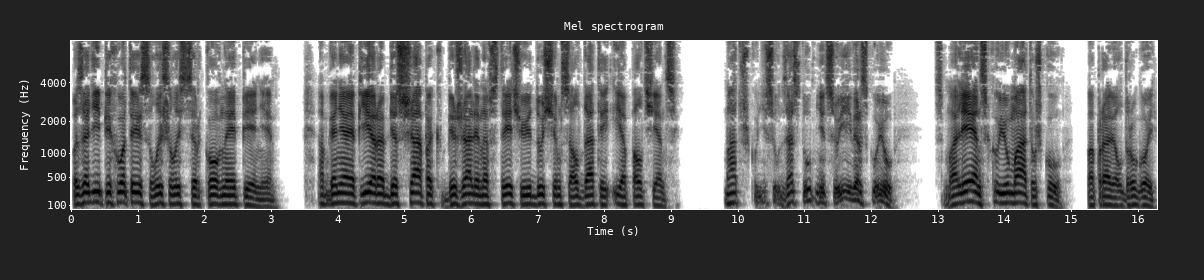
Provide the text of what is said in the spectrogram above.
Позади пехоты слышалось церковное пение. Обгоняя Пьера без шапок, бежали навстречу идущим солдаты и ополченцы. «Матушку несут, заступницу Иверскую, Смоленскую матушку», — поправил другой.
